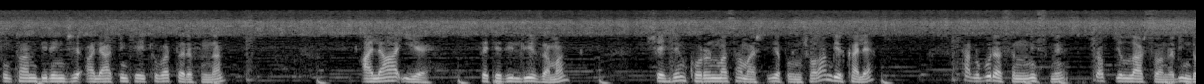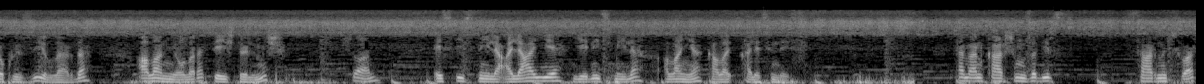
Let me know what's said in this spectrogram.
Sultan 1. Alaaddin Keykubat tarafından Alaiye fethedildiği zaman şehrin korunması amaçlı yapılmış olan bir kale. Tabi burasının ismi çok yıllar sonra 1900'lü yıllarda Alanya olarak değiştirilmiş. Şu an eski ismiyle Alaiye, yeni ismiyle Alanya Kale- Kalesi'ndeyiz. Hemen karşımıza bir sarnıç var.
